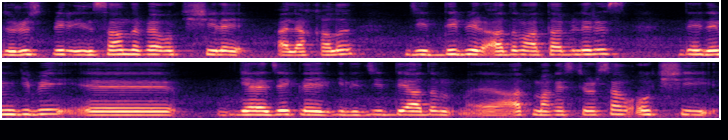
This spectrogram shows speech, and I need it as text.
dürüst bir insandır ve o kişiyle alakalı ciddi bir adım atabiliriz. Dediğim gibi e, gelecekle ilgili ciddi adım e, atmak istiyorsak o kişiyi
